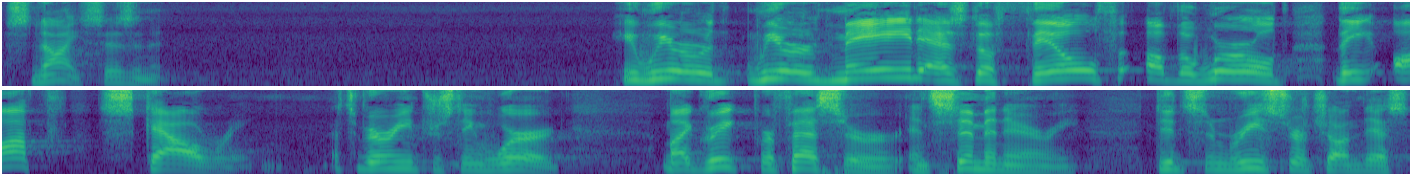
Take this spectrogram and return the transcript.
It's nice, isn't it? We are, we are made as the filth of the world, the off scouring. That's a very interesting word. My Greek professor in seminary did some research on this,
